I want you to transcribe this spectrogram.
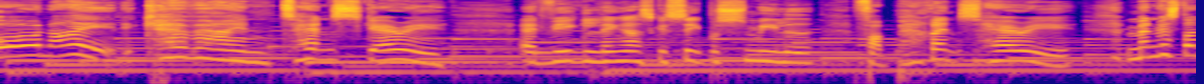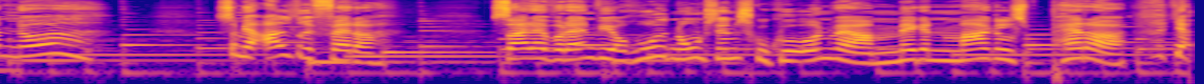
åh oh nej, det kan være en tand scary, at vi ikke længere skal se på smilet fra prins Harry. Men hvis der er noget, som jeg aldrig fatter, så er det, hvordan vi overhovedet nogensinde skulle kunne undvære Meghan Markles patter. Jeg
